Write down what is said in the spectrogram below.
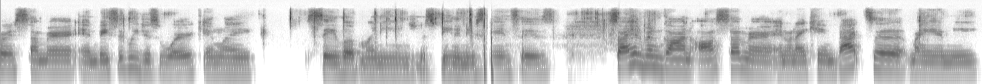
for a summer and basically just work and like save up money and just be in new experiences. So I had been gone all summer. And when I came back to Miami,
